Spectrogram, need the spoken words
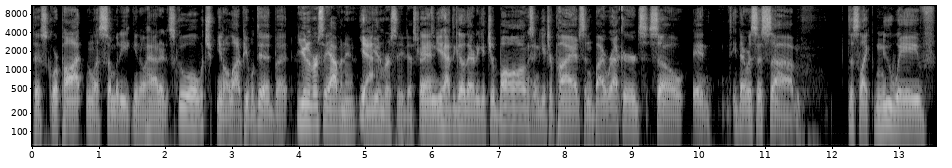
to score pot unless somebody you know had it at school, which you know a lot of people did, but University Avenue. in Yeah. the University District. and you had to go there to get your bongs and get your pipes and buy records. So and there was this um this like new wave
